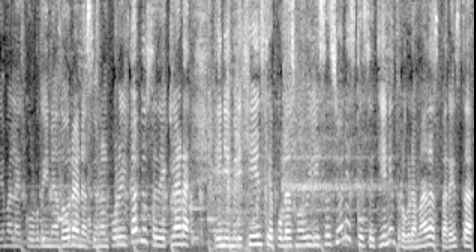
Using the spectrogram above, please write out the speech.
tema, la Coordinadora Nacional por el Cambio se declara en emergencia por las movilizaciones que se tienen programadas para esta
